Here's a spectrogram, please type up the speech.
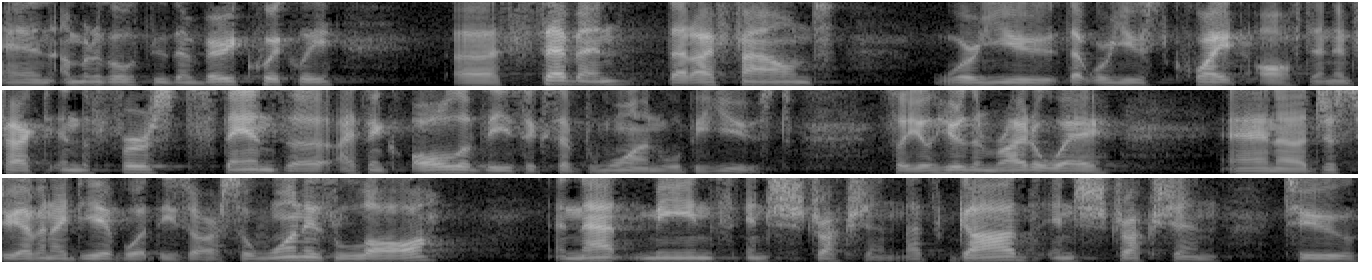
And I'm going to go through them very quickly. Uh, seven that I found were used, that were used quite often. In fact, in the first stanza, I think all of these except one will be used. So you'll hear them right away, and uh, just so you have an idea of what these are. So one is law, and that means instruction. That's God's instruction to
